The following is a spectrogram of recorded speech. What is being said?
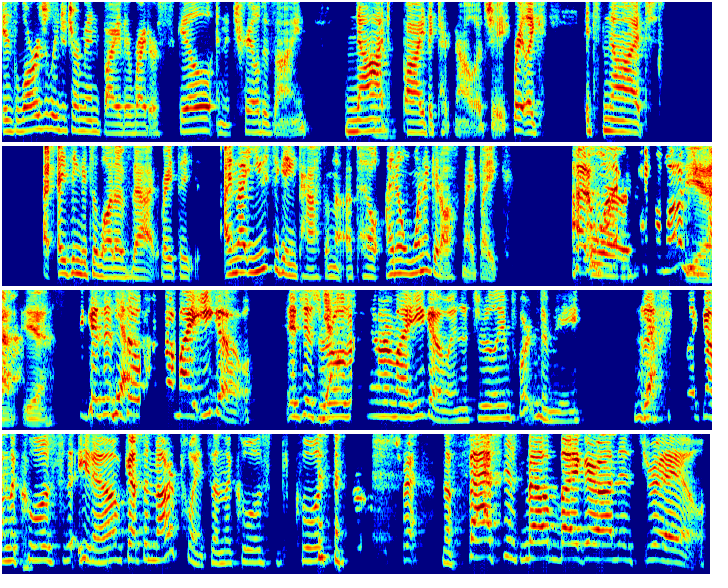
is largely determined by the rider's skill and the trail design, not mm-hmm. by the technology, right? Like it's not, I, I think it's a lot of that, right? That I'm not used to getting past on the uphill. I don't want to get off my bike. I don't want to be yeah, past yeah. Because it's yeah. so about my ego. It just yes. rolls over my ego and it's really important to me that yeah. I feel like I'm the coolest, you know, I've got the gnar points. I'm the coolest, coolest, the fastest mountain biker on this trail.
